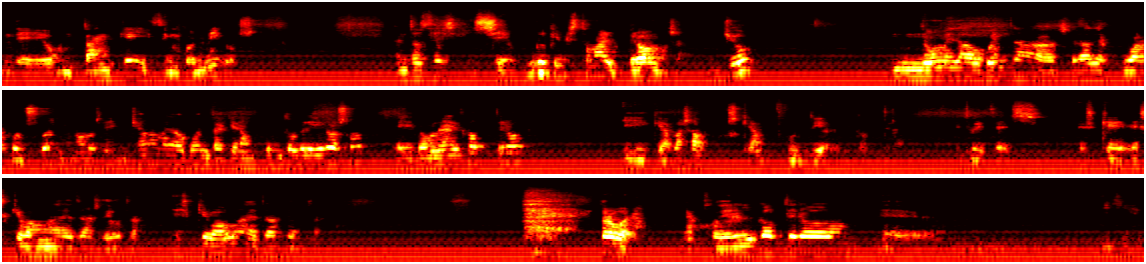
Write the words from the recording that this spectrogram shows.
de un tanque y cinco enemigos. Entonces, seguro que he visto mal, pero vamos, yo no me he dado cuenta, será de jugar con sueño, no lo sé, yo no me he dado cuenta que era un punto peligroso, he ido a un helicóptero y ¿qué ha pasado? Pues que han fundido el helicóptero. Y tú dices, es que, es que va una detrás de otra, es que va una detrás de otra. Pero bueno, me han jodido el helicóptero. Eh, y,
